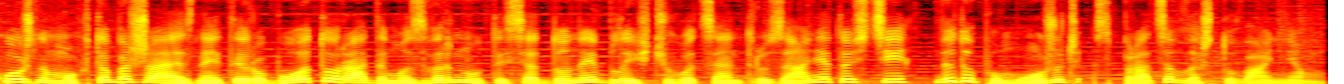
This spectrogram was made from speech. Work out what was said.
Кожному, хто бажає знайти роботу, радимо звернутися до найближчого центру зайнятості, де допоможуть з працевлаштуванням.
